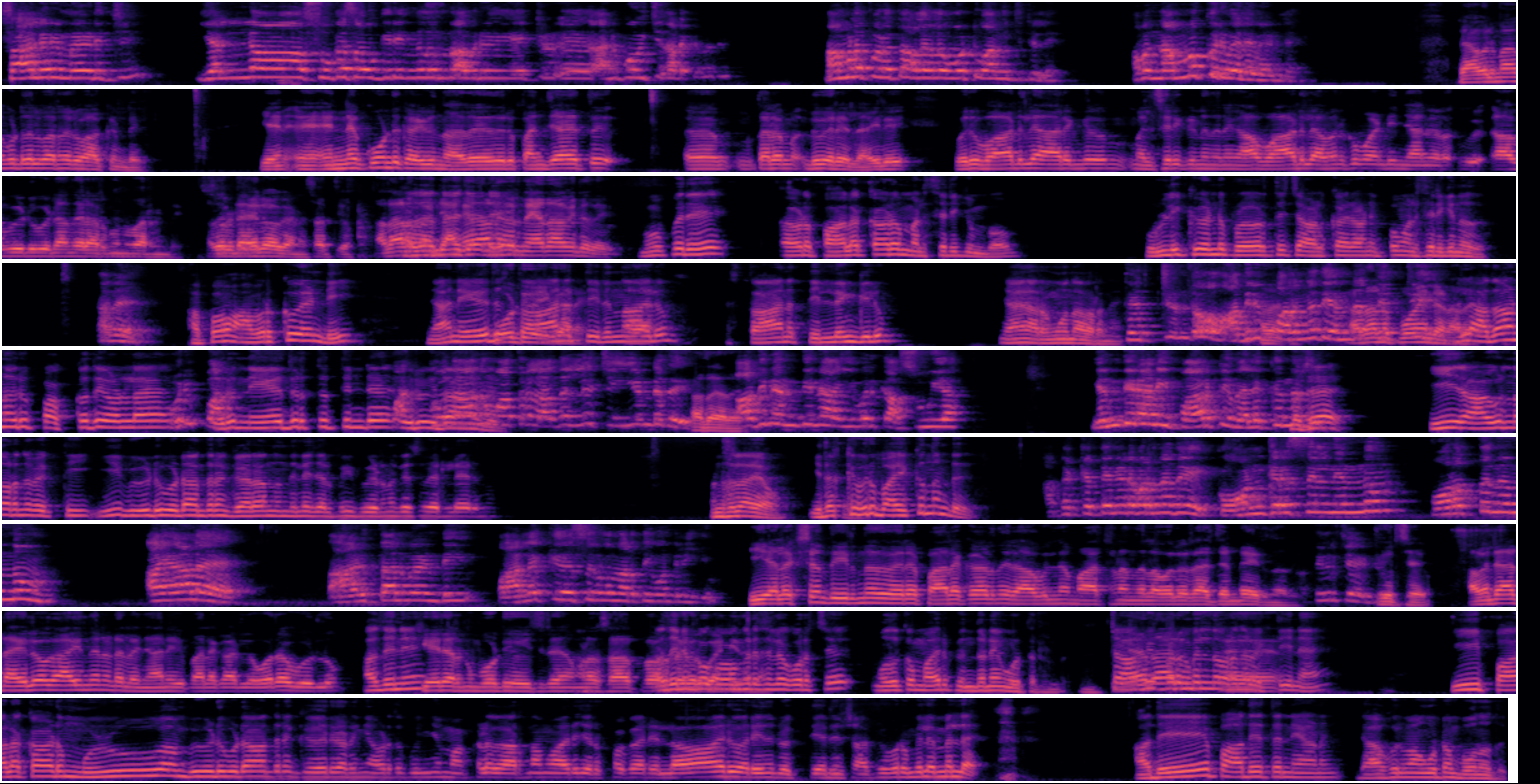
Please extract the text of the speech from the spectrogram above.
സാലറി മേടിച്ച് എല്ലാ സുഖ സൗകര്യങ്ങളും അവർ ഏറ്റു അനുഭവിച്ച് നടക്കുന്നത്? നമ്മളെ പോലത്തെ ആളുകളെ വോട്ട് വാങ്ങിച്ചിട്ടില്ലേ? അപ്പൊ നമുക്കൊരു വില വേണ്ടേ? രാഹുൽ മാങ്കുട്ടത്തിൽ പറഞ്ഞൊരു വാക്കുണ്ട്. എന്നെ കൊണ്ട് കഴിയുന്ന അതായത് ഒരു പഞ്ചായത്ത് തലം ഇതുവരെയല്ല. അതിൽ ഒരു വാർഡിൽ ആരെങ്കിലും മത്സരിക്കണമെന്നുണ്ടെങ്കിൽ ആ വാർഡിൽ അവനക്ക് വേണ്ടി ഞാൻ ആ വീട് വീടാൻ നേരം ഇറങ്ങുമെന്ന് പറഞ്ഞിട്ടുണ്ട്. അതൊരു ഡയലോഗാണ് സത്യം. അതാണ് നേതാവിന്റെ നേതാവിന്റെത്. മൂപ്പര് അവിടെ പാലക്കാട് മത്സരിക്കുമ്പോൾ പുള്ളിക്ക് വേണ്ടി പ്രവർത്തിച്ച ആൾക്കാരാണ് ഇപ്പൊ മത്സരിക്കുന്നത്. അതെ. അപ്പോൾ അവർക്ക് വേണ്ടി ഞാൻ ഏത്. സ്ഥാനത്തിരുന്നാലും സ്ഥാനത്തില്ലെങ്കിലും ഞാൻ ഇറങ്ങൂന്നാ പറഞ്ഞത് തെറ്റുണ്ടോ? അതിൽ പറഞ്ഞത്. അല്ല അതാണ് ഒരു പക്വതയുള്ള ഒരു നേതൃത്വത്തിന്റെ ഒരു ഇതാണ്. ചെയ്യേണ്ടത്? അതെ അതെ. അതിനെന്തിനാ ഇവർക്ക് അസൂയ? എന്തിനാണ് ഈ പാർട്ടി വിലക്കുന്നത്? ഈ രാഹുൽ എന്ന് പറഞ്ഞ വ്യക്തി ഈ വീട് വീടാന്തരം കയറാൻ നിന്നില്ലേ? ചിലപ്പോ ഈ പീഡന കേസ് വരില്ലായിരുന്നു. മനസ്സിലായോ? ഇതൊക്കെ ഇവർ ഭയക്കുന്നുണ്ട്. അതൊക്കെ തന്നെയാണ് പറഞ്ഞത്. കോൺഗ്രസിൽ നിന്നും പുറത്തു നിന്നും അയാളെ താഴ്ത്താൻ വേണ്ടി പല കേസുകളും നടത്തിക്കൊണ്ടിരിക്കും. ഈ ഇലക്ഷൻ തീരുന്നത് വരെ പാലക്കാട് നിന്ന് രാഹുലിനെ മാറ്റണം എന്നുള്ള പോലെ ഒരു അജണ്ട ആയിരുന്നു അത്. തീർച്ചയായിട്ടും. തീർച്ചയായും. അവന്റെ ആ ഡയലോഗ് ആയി തന്നെ ഉണ്ടല്ലോ ഞാൻ ഈ പാലക്കാടിലെ ഓരോ വീട്ടിലും അതിന് കയറി ഇറങ്ങുമ്പോൾ വോട്ട് ചോദിച്ചിട്ട് നമ്മളെ അതിനിപ്പോ കോൺഗ്രസിലെ കുറച്ച് മുതുക്കന്മാര് പിന്തുണയും കൊടുത്തിട്ടുണ്ട്. ഉം. ഷാഫി ഏതായാലും, പറമ്പിൽ എന്ന് പറഞ്ഞ വ്യക്തിനെ ഈ പാലക്കാട് മുഴുവൻ വീട് വിടാന്തരം കയറി ഇറങ്ങി അവിടുത്തെ കുഞ്ഞു മക്കൾ കാരണന്മാര് ചെറുപ്പക്കാർ എല്ലാവരും അറിയുന്ന ഒരു വ്യക്തിയായിരുന്നു Shafi Parambil M L A. അതേ പാതയിൽ തന്നെയാണ് രാഹുൽ മാങ്കൂട്ടം പോകുന്നത്.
